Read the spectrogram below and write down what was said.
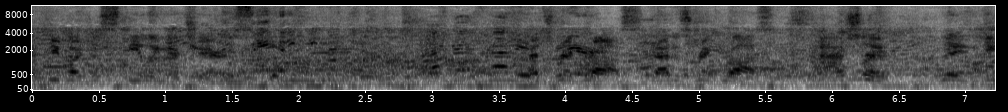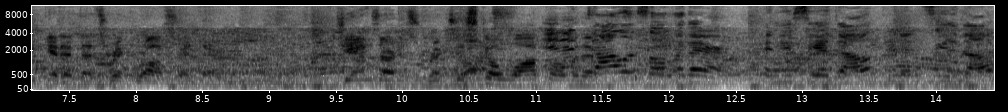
and people are just stealing their chairs. See it? That guy's got his That's Rick. Ross. That is Rick Ross. Ashley, Hey, You get it. That's Rick Ross right there. Jams artist Rick just Ross. go walk And over there. Adele is over there. Can you see Adele? Can you see Adele?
